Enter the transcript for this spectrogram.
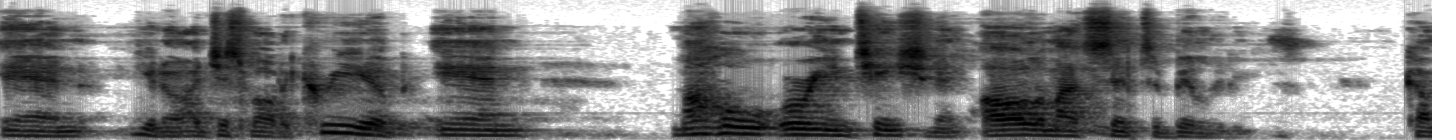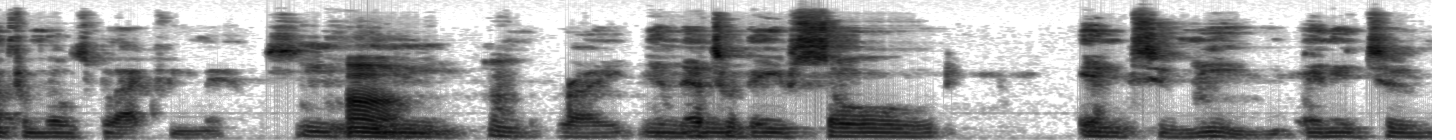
and you know, I just bought a crib, and my whole orientation and all of my sensibilities come from those black females, Mm-hmm. right? And that's what they've sold into me and into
